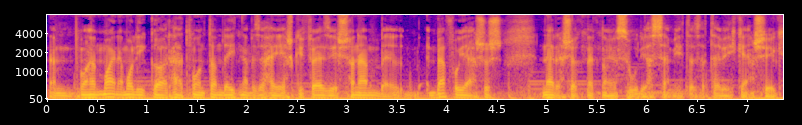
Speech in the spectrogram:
nem, majdnem oligarchát mondtam, de itt nem ez a helyes kifejezés, hanem befolyásos nereseknek nagyon szúrja a szemét ez a tevékenység.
